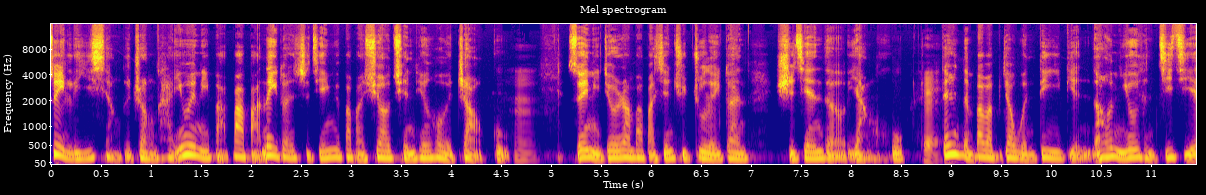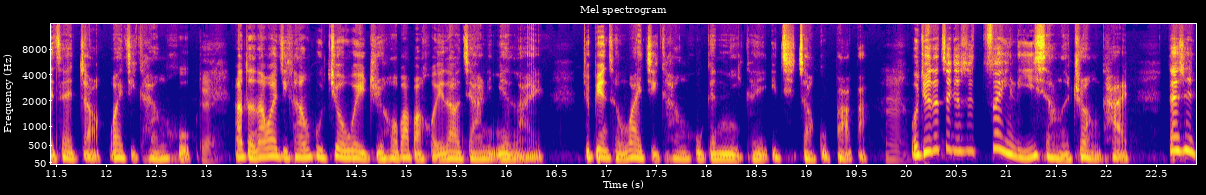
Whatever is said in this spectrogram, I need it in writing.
最理想的状态，因为你把爸爸那段时间，因为爸爸需要全天候的照顾，嗯。所以你就让爸爸先去住了一段时间的养护，对。但是等爸爸比较稳定一点，然后你又很积极的在找外籍看护，对。然后等到外籍看护就位之后，爸爸回到家里面来，就变成外籍看护跟你可以一起照顾爸爸。嗯，我觉得这个是最理想的状态。但是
